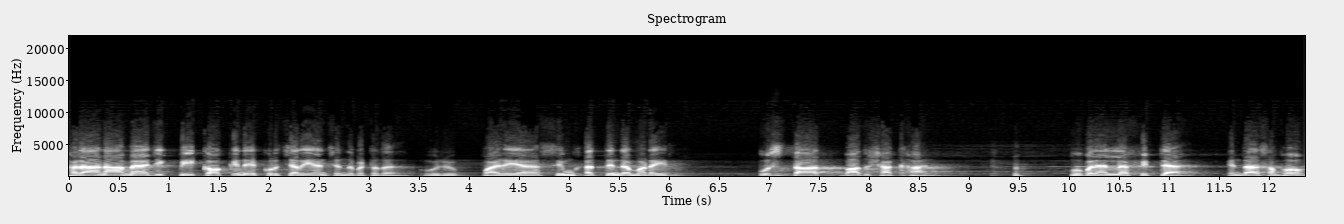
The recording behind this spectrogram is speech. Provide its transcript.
ഖരാന മാജിക് പീകോക്കിനെ കുറിച്ചറിയാൻ ചെന്നുപെട്ടത് ഒരു പഴയ സിംഹത്തിന്റെ മടയിൽ. ഉസ്താദ് ബാദുഷാ ഖാൻ. മൂപ്പനല്ല ഫിറ്റാ. എന്താ സംഭവം?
